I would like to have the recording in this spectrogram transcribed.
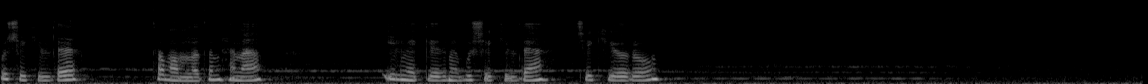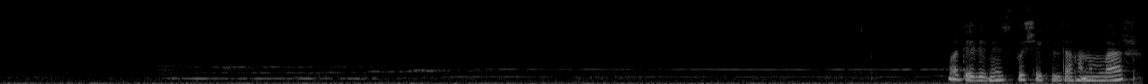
Bu şekilde tamamladım. Hemen ilmeklerimi bu şekilde çekiyorum modelimiz bu şekilde hanımlar.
